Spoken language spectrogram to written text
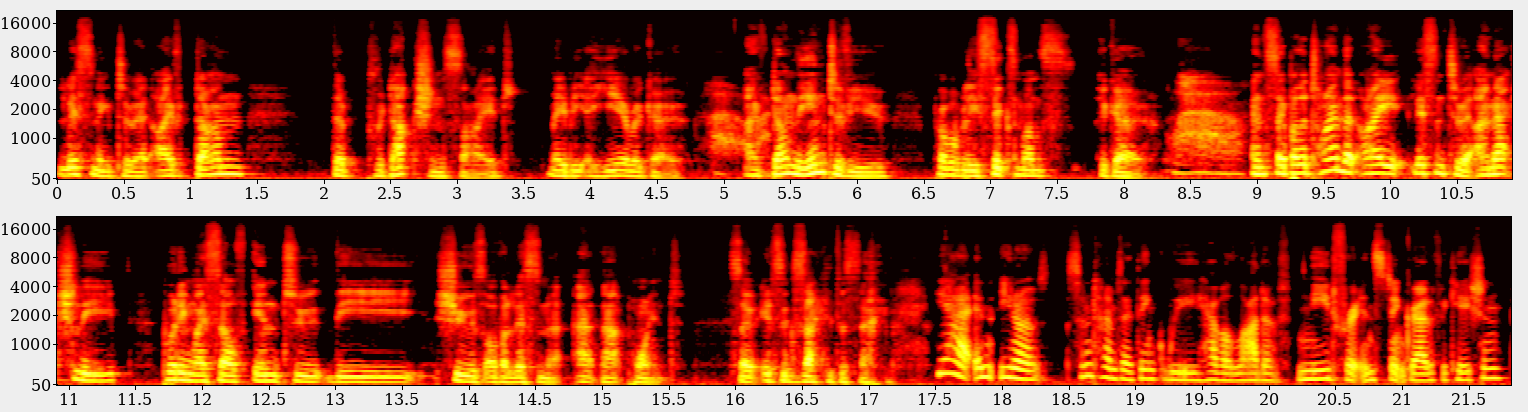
listening to it, I've done the production side maybe a year ago. I've done the interview probably six months ago. Wow. And so by the time that I listen to it, I'm actually putting myself into the shoes of a listener at that point. So it's exactly the same. Yeah, and you know, sometimes I think we have a lot of need for instant gratification.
